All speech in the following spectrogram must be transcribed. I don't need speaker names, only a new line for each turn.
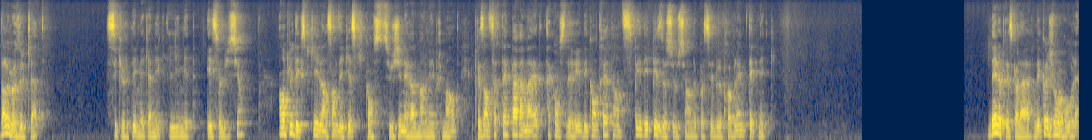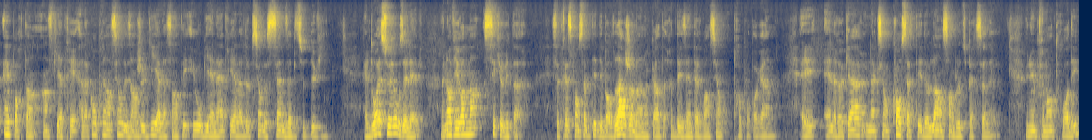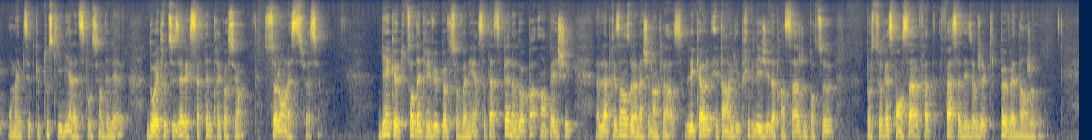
Dans le module 4, Sécurité mécanique, limites et solutions, en plus d'expliquer l'ensemble des pièces qui constituent généralement une imprimante, il présente certains paramètres à considérer, des contraintes anticipées des pistes de solutions à de possibles problèmes techniques. Dès le préscolaire, l'école joue un rôle important en ce qui a trait à la compréhension des enjeux liés à la santé et au bien-être et à l'adoption de saines habitudes de vie. Elle doit assurer aux élèves un environnement sécuritaire. Cette responsabilité déborde largement le cadre des interventions propres au programme et elle requiert une action concertée de l'ensemble du personnel. Une imprimante 3D, au même titre que tout ce qui est mis à la disposition d'élèves, doit être utilisée avec certaines précautions selon la situation. Bien que toutes sortes d'imprévus peuvent survenir, cet aspect ne doit pas empêcher la présence de la machine en classe, l'école étant un lieu privilégié d'apprentissage d'une posture, responsable face à des objets qui peuvent être dangereux.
